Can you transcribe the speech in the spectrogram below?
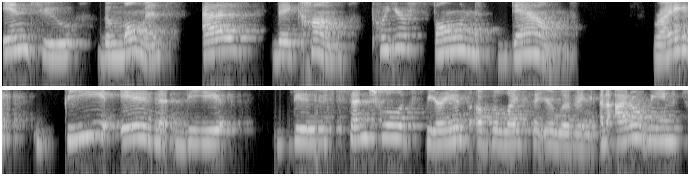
into the moments as they come. Put your phone down, right? Be in the the sensual experience of the life that you're living. And I don't mean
